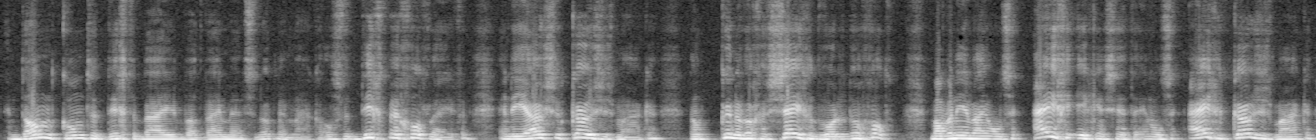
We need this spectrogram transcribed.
En dan komt het dichterbij wat wij mensen ook mee maken. Als we dicht bij God leven en de juiste keuzes maken, dan kunnen we gezegend worden door God. Maar wanneer wij onze eigen ik inzetten en onze eigen keuzes maken,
